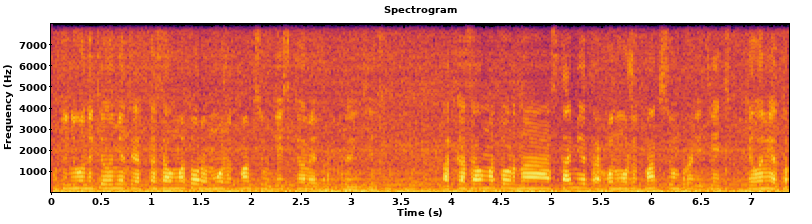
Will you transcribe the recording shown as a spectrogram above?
Вот у него на километре отказал мотор, он может максимум 10 километров пролететь. Отказал мотор на 100 метрах, он может максимум пролететь километр.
